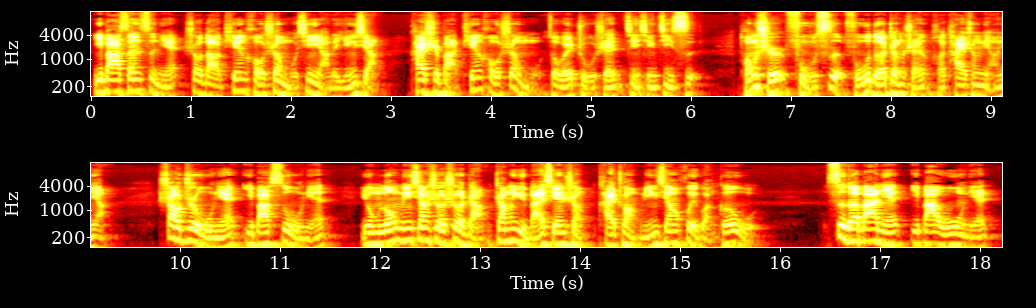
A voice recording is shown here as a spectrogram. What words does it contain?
一八三四年，受到天后圣母信仰的影响。开始把天后圣母作为主神进行祭祀，同时辅祀福德正神和胎生娘娘。绍治五年（一八四五年），永隆明乡社社长张玉白先生开创明乡会馆歌舞。嗣德八年（一八五五年），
